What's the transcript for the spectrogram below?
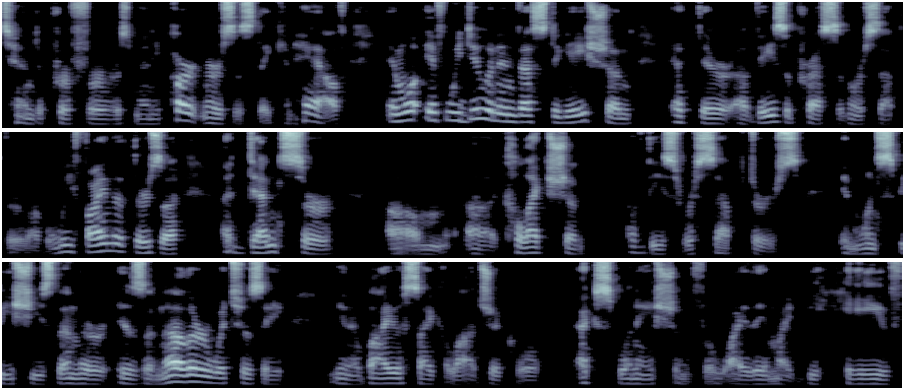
tend to prefer as many partners as they can have. And what, if we do an investigation at their uh, vasopressin receptor level, we find that there's a, a denser um, uh, collection of these receptors in one species than there is another, which is a you know biopsychological explanation for why they might behave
